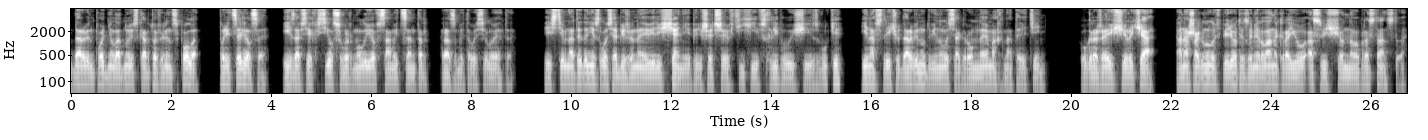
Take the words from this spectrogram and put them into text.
Дарвин поднял одну из картофелин с пола, прицелился и изо всех сил швырнул ее в самый центр размытого силуэта. Из темноты донеслось обиженное верещание, перешедшее в тихие всхлипывающие звуки, и навстречу Дарвину двинулась огромная мохнатая тень. Угрожающе рыча, она шагнула вперед и замерла на краю освещенного пространства.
